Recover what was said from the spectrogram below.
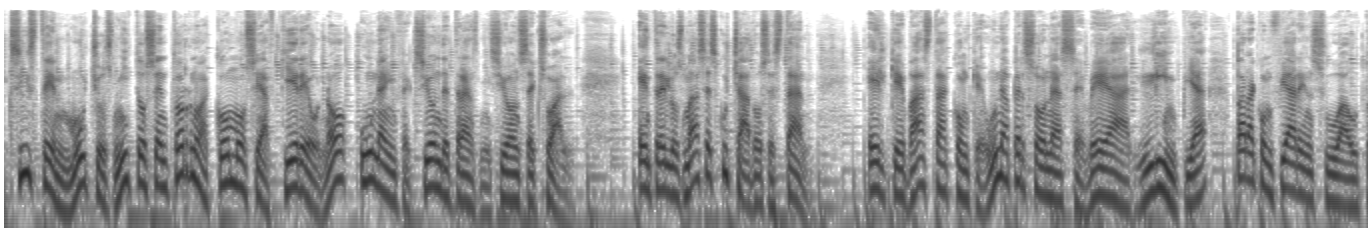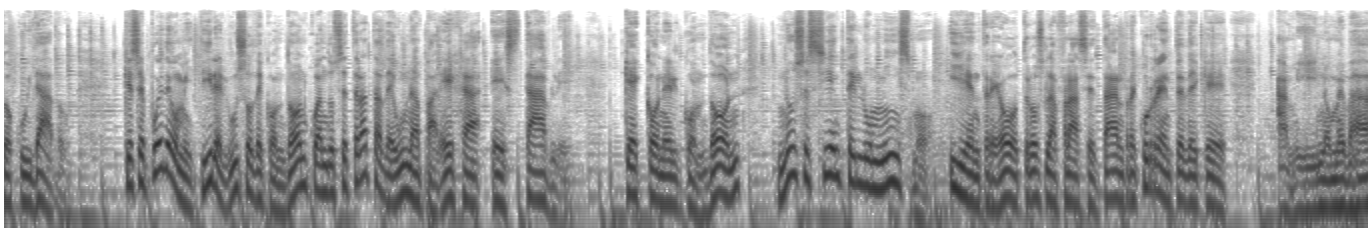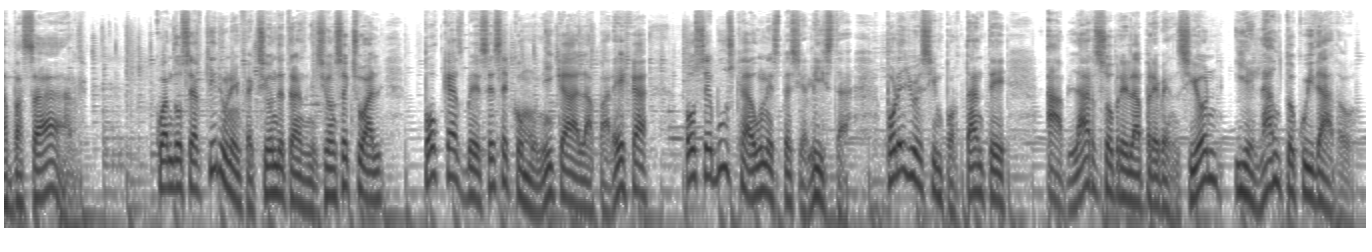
Existen muchos mitos en torno a cómo se adquiere o no una infección de transmisión sexual. Entre los más escuchados están el que basta con que una persona se vea limpia para confiar en su autocuidado, que se puede omitir el uso de condón cuando se trata de una pareja estable, que con el condón no se siente lo mismo, y entre otros la frase tan recurrente de que a mí no me va a pasar. Cuando se adquiere una infección de transmisión sexual, pocas veces se comunica a la pareja o se busca a un especialista. Por ello es importante hablar sobre la prevención y el autocuidado.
